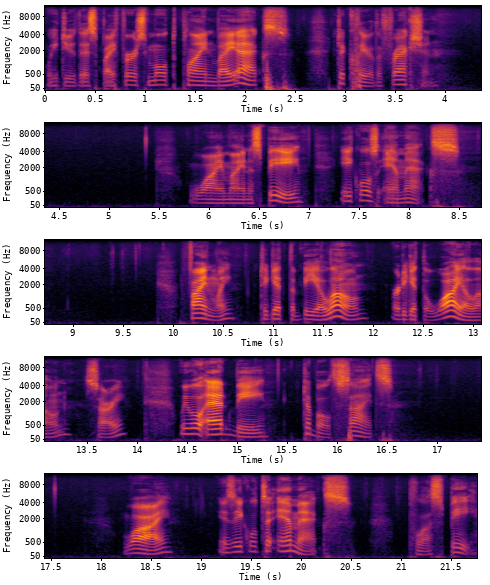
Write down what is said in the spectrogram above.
We do this by first multiplying by x to clear the fraction. y minus b equals mx. Finally, to get the b alone, or to get the y alone, sorry, we will add b to both sides y is equal to mx plus b.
